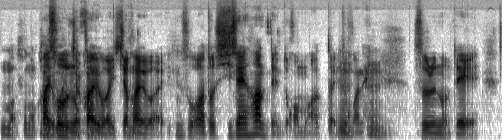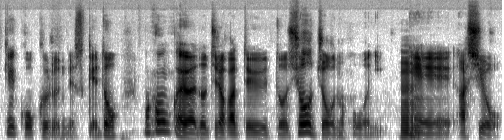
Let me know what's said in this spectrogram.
まあそのまあ、界隈そういうの界隈っちゃ界隈隈。そう、あと四川飯店とかもあったりとかね、うんうんするので、結構来るんですけど、まあ、今回はどちらかというと、省庁の方に、うんえー足を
